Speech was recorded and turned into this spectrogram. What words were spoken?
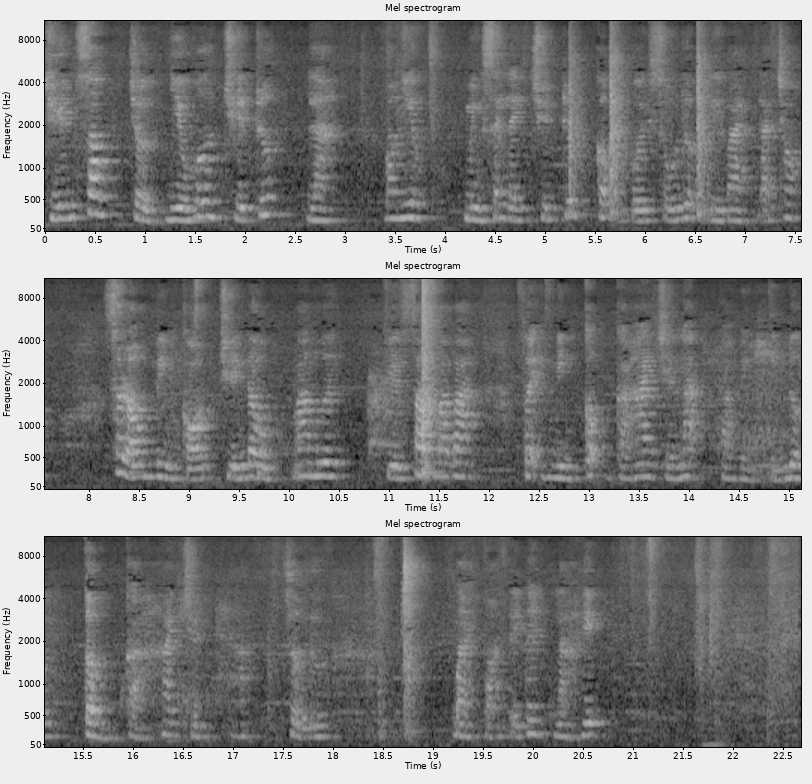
Chuyến sau chở nhiều hơn chuyến trước là bao nhiêu, mình sẽ lấy chuyến trước cộng với số lượng đề bài đã cho. Sau đó mình có chuyến đầu 30 chuyến sau 33 vậy mình cộng cả hai chuyến lại và mình tính được tổng cả hai chuyến chở được bài toán đấy đây là hết.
